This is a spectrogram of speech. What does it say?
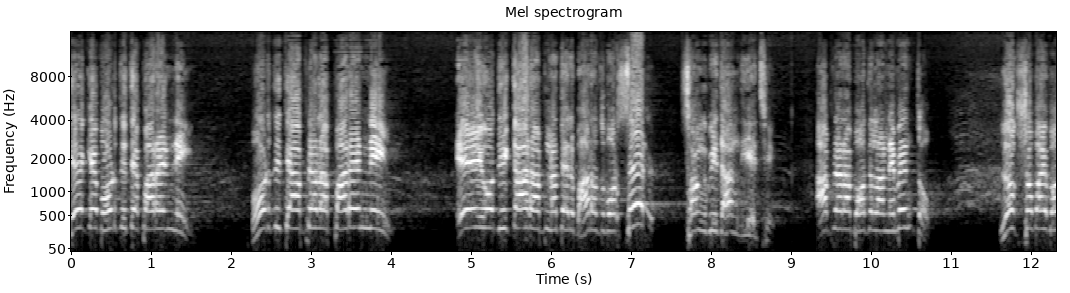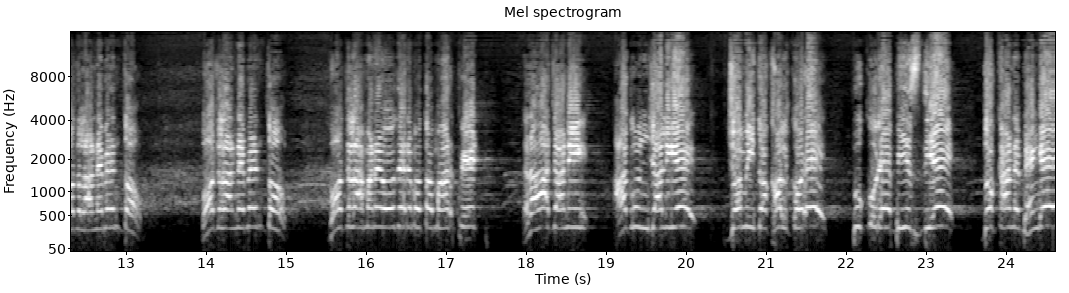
কে কে ভোট দিতে পারেননি? ভোট দিতে আপনারা পারেননি। এই অধিকার আপনাদের ভারতবর্ষের সংবিধান দিয়েছে। আপনারা বদলা নেবেন তো? লোকসভায় বদলা নেবেন তো? বদলা নেবেন তো? বদলা মানে ওদের মতো মারপিট, রাহাজানি, আগুন জ্বালিয়ে, জমি দখল করে, পুকুরে বিষ দিয়ে, দোকান ভেঙে,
